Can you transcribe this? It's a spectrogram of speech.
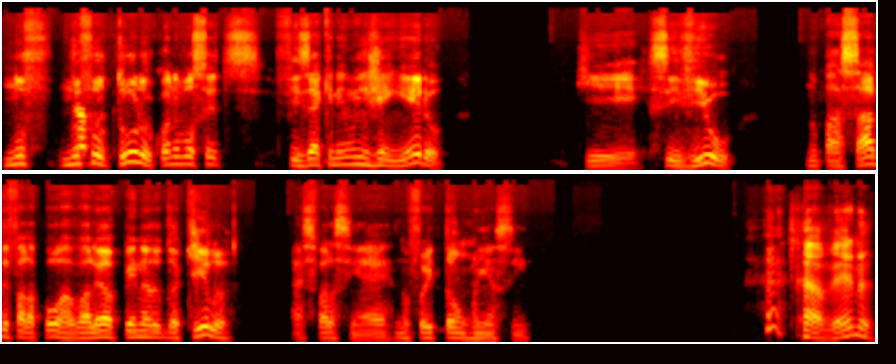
no, no futuro, quando você fizer que nem um engenheiro que se viu no passado e fala, porra, valeu a pena tudo aquilo, aí você fala assim, é, não foi tão ruim assim. Tá vendo?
